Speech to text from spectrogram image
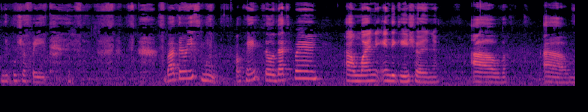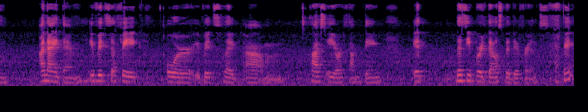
Hindi po siya fake. Battery smooth. Okay? So, that's when uh, one indication of um, an item. If it's a fake or if it's like um, class A or something, it the zipper tells the difference. Okay?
